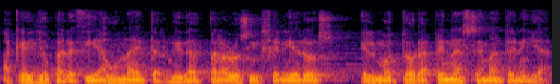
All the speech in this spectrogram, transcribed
aquello parecía una eternidad para los ingenieros, el motor apenas se mantenía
